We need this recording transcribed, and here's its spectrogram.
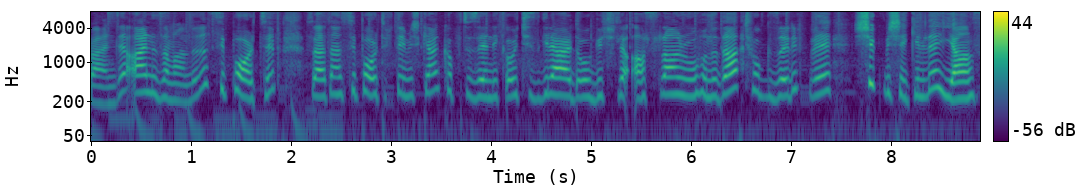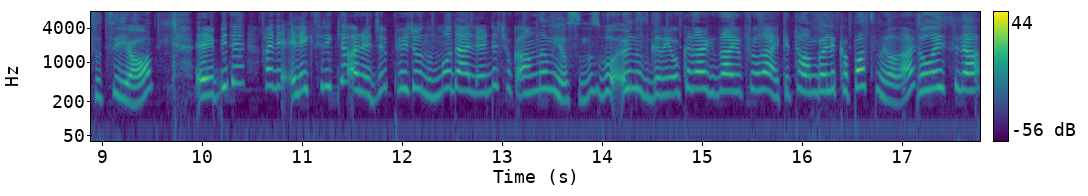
bence. Aynı zamanda da sportif. Zaten sportif demişken kaput üzerindeki o çizgiler de o güçlü aslan ruhunu da çok zarif ve şık bir şekilde yansıtıyor. E, bir de hani elektrikli aracı Peugeot'un modellerinde çok anlamıyorsunuz. Bu ön ızgarayı o kadar güzel yapıyorlar ki tam böyle kapatmıyorlar. Dolayısıyla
